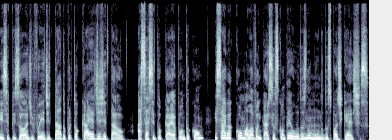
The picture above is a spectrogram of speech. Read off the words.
Esse episódio foi editado por Tocaia Digital. Acesse tocaia.com e saiba como alavancar seus conteúdos no mundo dos podcasts.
